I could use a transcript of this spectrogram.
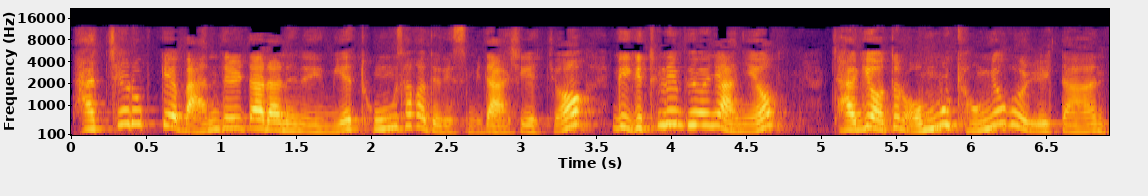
다채롭게 만들다라는 의미의 동사가 되겠습니다. 아시겠죠? 그러니까 이게 틀린 표현이 아니에요. 자기 어떤 업무 경력을 일단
